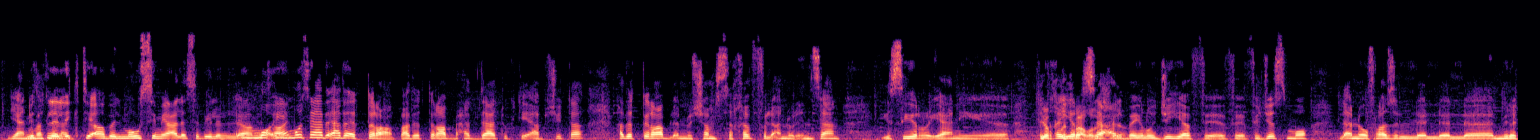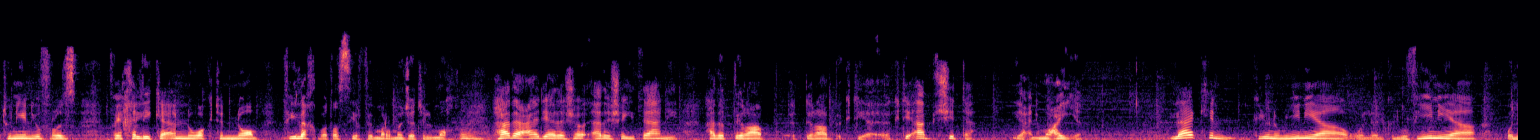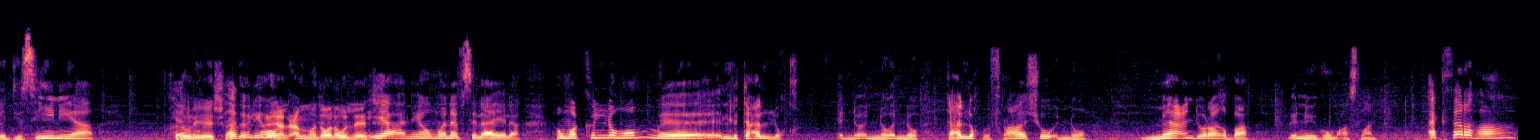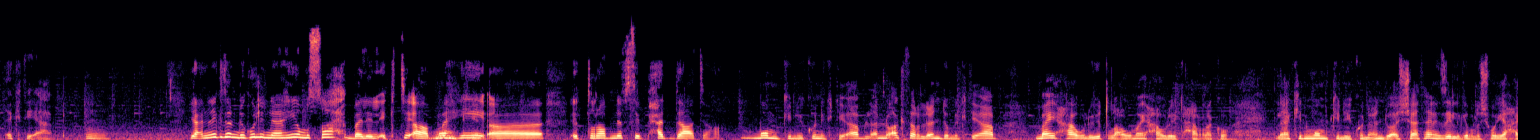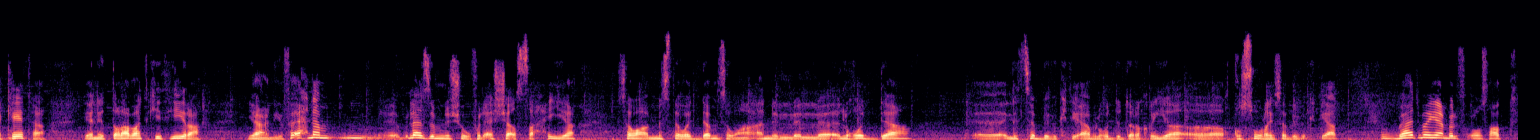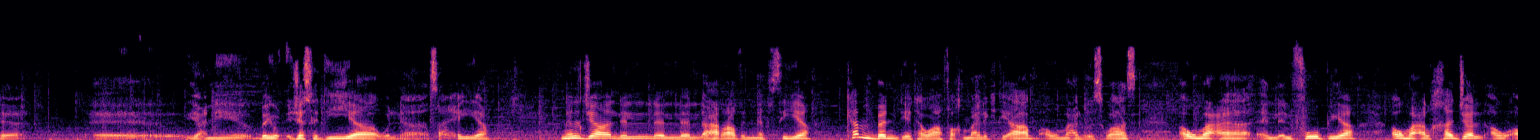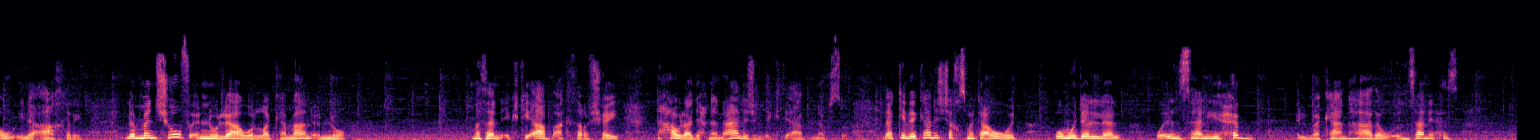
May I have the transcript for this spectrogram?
يعني مثل مثلا الاكتئاب الموسمي على سبيل. المثال؟ الموسم هذا هذا اضطراب هذا اضطراب بحد ذاته اكتئاب شتاء. هذا اضطراب لأنه الشمس تخف لأنه الإنسان يصير يعني آه، تتغير الأشياء. البيولوجية في في, في جسمه لأنه إفراز ال- ال- ال- الميلاتونين يفرز فيخليه كأنه وقت النوم في لخبطة تصير في برمجة المخ. هذا عادي هذا شيء هذا شيء ثاني. هذا اضطراب اضطراب اكتئاب, اكتئاب شتاء يعني معين. لكن الكلينومينيا ولا الكلوفينيا ولا الديسينيا هذول إيش؟ هذول هو عيال عم هذول ولا إيش؟ يعني هم نفس العائله هم كلهم آه، اللي تعلق. إنه إنه إنه تعلق بفراشه إنه ما عنده رغبة بإنه يقوم أصلا. أكثرها اكتئاب. يعني نقدر نقول إنها هي مصاحبة للاكتئاب. ما هي ممكن. آه اضطراب نفسي بحد ذاتها؟ ممكن يكون اكتئاب لأنه أكثر اللي عندهم اكتئاب ما يحاولوا يطلعوا وما يحاولوا يتحركوا. لكن ممكن يكون عنده أشياء ثانية زي اللي قبل شوية حكيتها يعني اضطرابات كثيرة. يعني فإحنا لازم نشوف الأشياء الصحية سواء مستوى الدم سواء ال- ال- الغدة آه، اللي تسبب اكتئاب الغدة الدرقية آه، قصورها يسبب اكتئاب. بعد ما يعمل فحوصات آه، يعني بيو- جسدية ولا صحية. نلجأ لل- لل- للأعراض النفسية. كم بند يتوافق مع الاكتئاب أو مع الوسواس أو مع ال- الفوبيا أو مع الخجل أو أو إلى آخره؟ لما نشوف إنه لا والله كمان إنه مثلا اكتئاب أكثر شيء نحاول عاد إحنا نعالج الاكتئاب نفسه. لكن إذا كان الشخص متعود ومدلل وإنسان يحب المكان هذا وإنسان يحس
